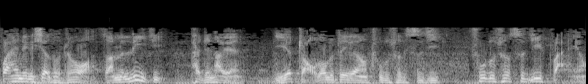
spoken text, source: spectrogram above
发现这个线索之后啊，咱们立即派侦查员也找到了这辆出租车的司机。出租车司机反映，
